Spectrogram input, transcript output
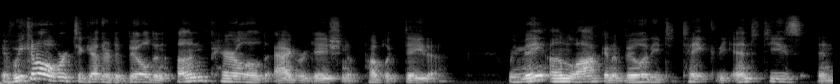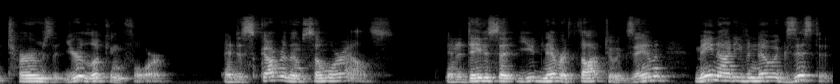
if we can all work together to build an unparalleled aggregation of public data we may unlock an ability to take the entities and terms that you're looking for and discover them somewhere else in a data set you'd never thought to examine, may not even know existed.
